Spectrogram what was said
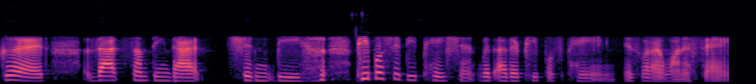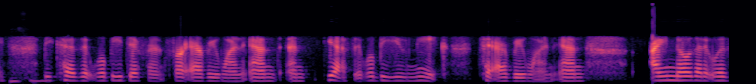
good, that's something that shouldn't be people should be patient with other people's pain is what I want to say mm-hmm. because it will be different for everyone and and yes it will be unique to everyone and I know that it was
